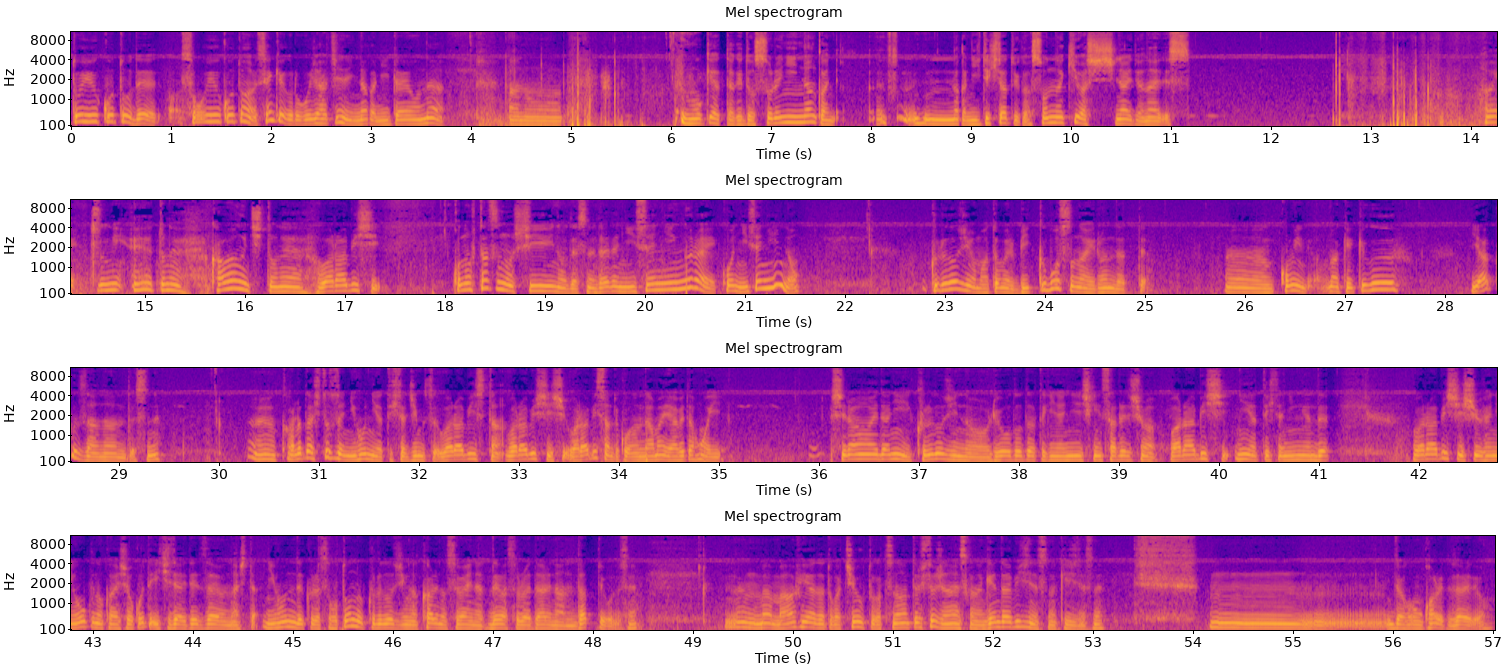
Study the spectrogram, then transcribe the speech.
ということで、そういうことが1968年になんか似たような、あの動きやったけど、それになんか、なんか似てきたというか、そんな気はしないではないです。はい、次、えっ、ー、とね、川口とね、蕨市。この2つの市のですね、大体2000人ぐらい、これ2000人のクルド人をまとめるビッグボスがいるんだって。うん、コミまあ、結局、ヤクザなんですね。うん、体一つで日本にやってきた人物、ワラビスタン、ワラビシシ、ワラビスタンってこの名前やめた方がいい。知らん間にクルド人の領土だ的な認識にされてしまう、ワラビシにやってきた人間で、ワラビ市周辺に多くの会社を超えて一代で財を成した。日本で暮らすほとんどクルド人が彼の世話になった。ではそれは誰なんだということですね。うんまあ、マフィアだとか中国とか繋がってる人じゃないですかね。現代ビジネスの記事ですね。うーん、じゃあ、この彼って誰だよ？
